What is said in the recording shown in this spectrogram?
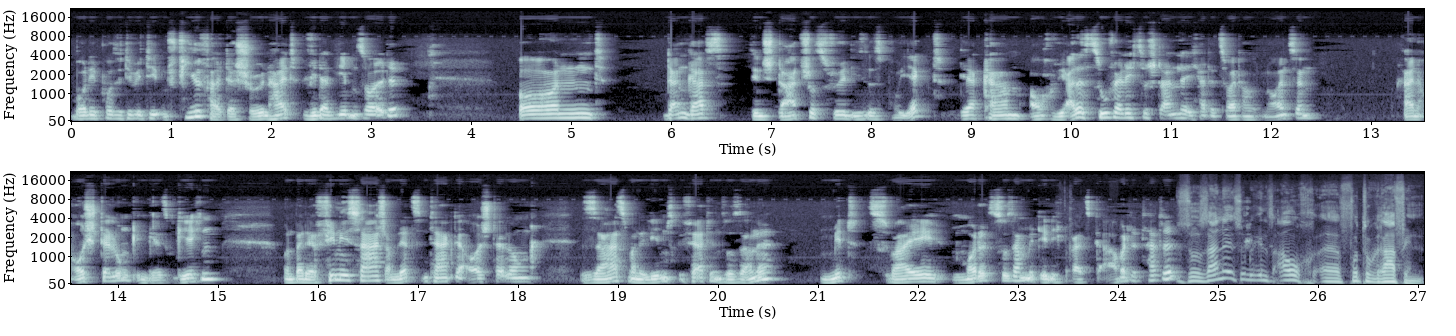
Body Positivity und Vielfalt der Schönheit wiedergeben sollte. Und dann gab es den Startschuss für dieses Projekt. Der kam auch wie alles zufällig zustande. Ich hatte 2019 eine Ausstellung in Gelsenkirchen und bei der Finissage am letzten Tag der Ausstellung saß meine Lebensgefährtin Susanne mit zwei Models zusammen, mit denen ich bereits gearbeitet hatte. Susanne ist übrigens auch äh, Fotografin.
